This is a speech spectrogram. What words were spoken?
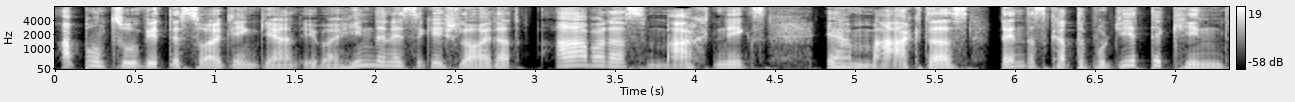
Ab und zu wird der Säugling gern über Hindernisse geschleudert, aber das macht nichts. Er mag das, denn das katapultierte Kind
